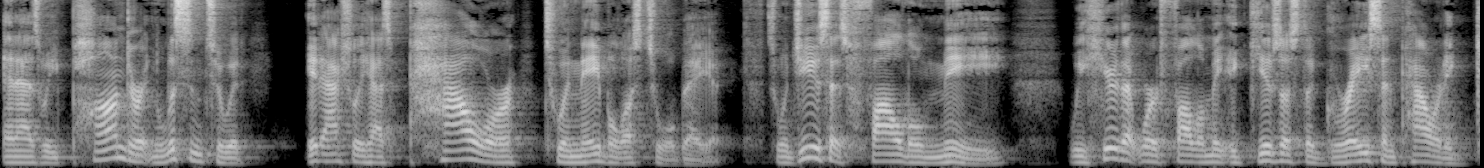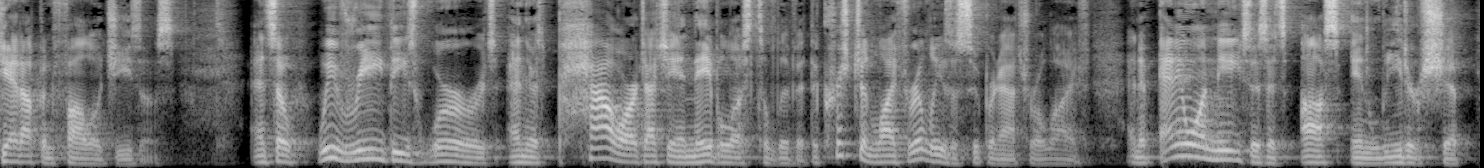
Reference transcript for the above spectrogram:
and as we ponder it and listen to it, it actually has power to enable us to obey it. So when Jesus says, follow me, we hear that word follow me. It gives us the grace and power to get up and follow Jesus. And so we read these words and there's power to actually enable us to live it. The Christian life really is a supernatural life. And if anyone needs this, it's us in leadership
